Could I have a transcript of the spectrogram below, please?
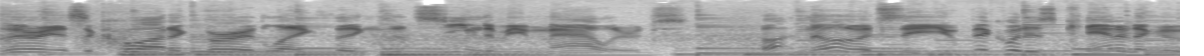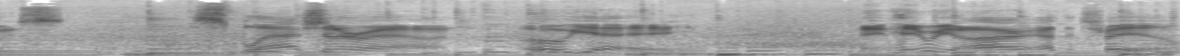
Various aquatic bird-like things that seem to be mallards. Oh, no, it's the ubiquitous Canada goose. Splashing around. Oh, yay. And here we are at the trail.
